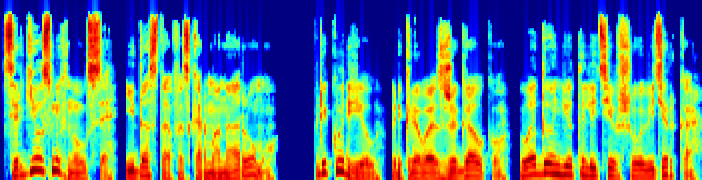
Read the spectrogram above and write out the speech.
Сергей усмехнулся и, достав из кармана арому, прикурил, прикрывая сжигалку ладонью от налетевшего ветерка.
